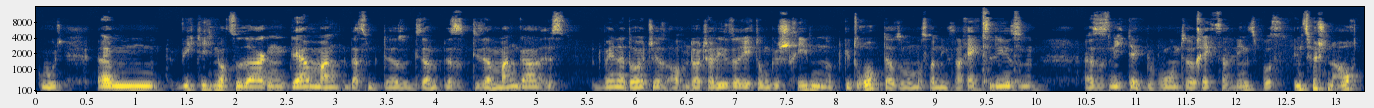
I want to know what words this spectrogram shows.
Gut. Ähm, wichtig noch zu sagen, der Man das, also dieser, das, dieser Manga ist, wenn er deutsch ist, auch in deutscher Leserichtung geschrieben und gedruckt. Also man muss von links nach rechts lesen. Also es ist nicht der gewohnte rechts nach links, es inzwischen auch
